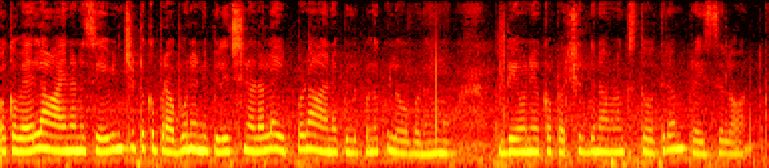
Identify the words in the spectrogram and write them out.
ఒకవేళ ఆయనను సేవించుటకు ప్రభు నన్ను పిలిచినడలా ఇప్పుడు ఆయన పిలుపునకు లోబడము. దేవుని యొక్క పరిశుద్ధ నామనకు స్తోత్రం. ప్రైస్ లాట్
